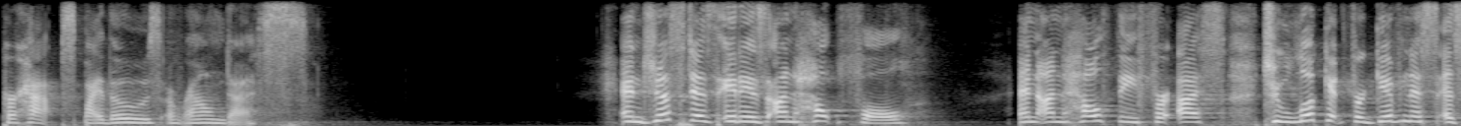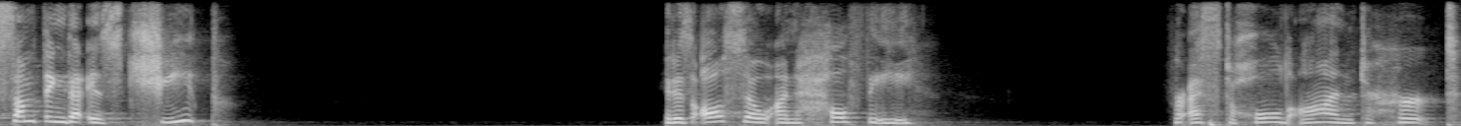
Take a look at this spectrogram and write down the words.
perhaps by those around us. And just as it is unhelpful and unhealthy for us to look at forgiveness as something that is cheap. It is also unhealthy for us to hold on to hurt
